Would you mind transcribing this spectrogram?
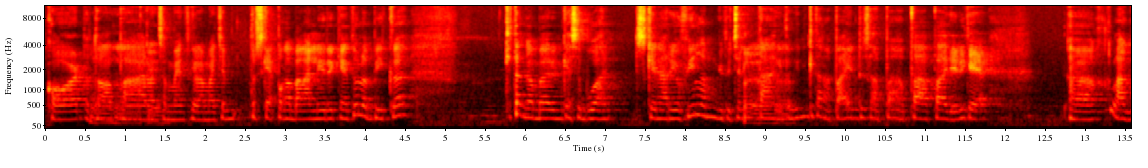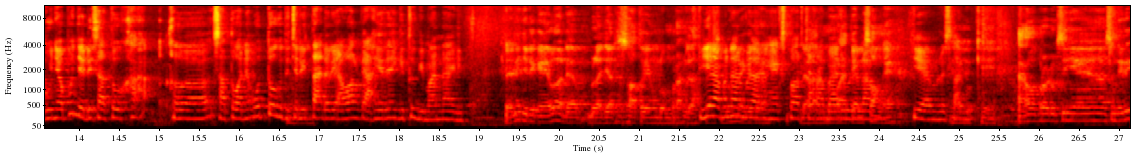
chord atau apa oke. aransemen segala macam terus kayak pengembangan liriknya itu lebih ke kita gambarin kayak sebuah skenario film gitu cerita Hmm. gitu. Ini kita ngapain terus apa apa apa. Jadi kayak uh, lagunya pun jadi satu ka- kesatuan yang utuh gitu cerita dari awal ke akhirnya gitu gimana gitu Dan ini jadi kayak lo ada belajar sesuatu yang belum pernah dilakukan iya benar-benar gitu ya? Dalam cara baru dalam song ya? iya menulis Iya, lagu Oke. Nah kalau produksinya sendiri,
